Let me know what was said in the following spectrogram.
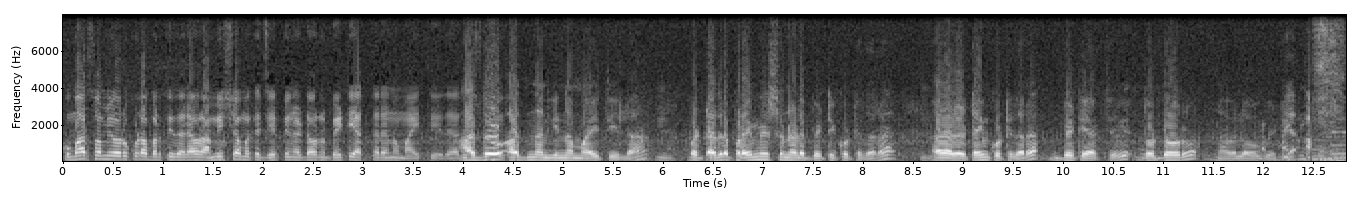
ಕುಮಾರಸ್ವಾಮಿ ಅವರು ಕೂಡ ಬರ್ತಿದ್ದಾರೆ. ಅವ್ರು ಅಮಿತ್ ಶಾ ಮತ್ತೆ ಜೆ ಪಿ ನಡ್ಡಾ ಅವ್ರನ್ನ ಭೇಟಿ ಆಗ್ತಾರೆ ಅನ್ನೋ ಮಾಹಿತಿ ಇದೆ. ಅದು- ಅದು ಅದು ನನಗಿನ್ನ ಮಾಹಿತಿ ಇಲ್ಲ. ಬಟ್ ಆದ್ರೆ ಪ್ರೈಮ್ ಮಿನಿಸ್ಟರ್ ನಾಳೆ ಭೇಟಿ ಕೊಟ್ಟಿದ್ದಾರೆ. ಟೈಮ್ ಕೊಟ್ಟಿದ್ದಾರೆ. ಭೇಟಿ ಆಗ್ತೀವಿ. ದೊಡ್ಡವರು ನಾವೆಲ್ಲ ಹೋಗಿ ಭೇಟಿ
